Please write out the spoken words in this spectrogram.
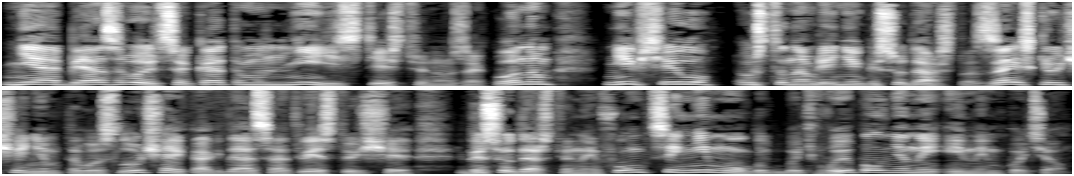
не обязываются к этому ни естественным законом, ни в силу установления государства государства, за исключением того случая, когда соответствующие государственные функции не могут быть выполнены иным путем.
